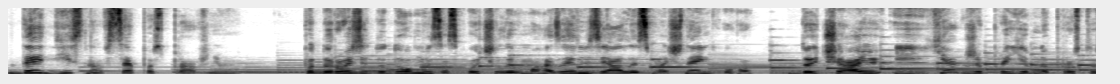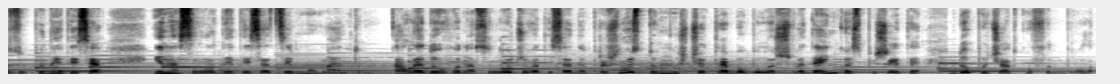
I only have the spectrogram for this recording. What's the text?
де дійсно все по-справжньому. По дорозі додому заскочили в магазин, взяли смачненького до чаю, і як же приємно просто зупинитися і насолодитися цим моментом. Але довго насолоджуватися не прийшлось, тому що треба було швиденько спішити до початку футбола.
